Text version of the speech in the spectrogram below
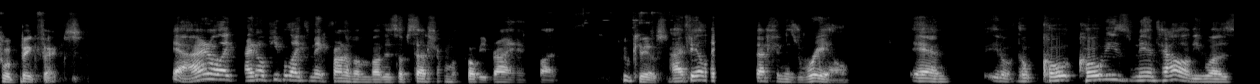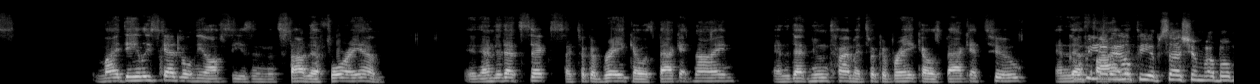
for big things. Yeah, I know. Like I know people like to make fun of him about his obsession with Kobe Bryant, but Who cares? I feel like obsession is real. And you know, the Kobe's mentality was my daily schedule in the off season. It started at 4 a.m. It ended at six. I took a break. I was back at nine. Ended at noontime. I took a break. I was back at two. And Kobe at had a healthy obsession about,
